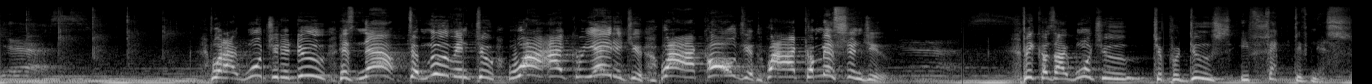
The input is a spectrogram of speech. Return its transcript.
Yes. What I want you to do is now to move into why I created you, why I called you, why I commissioned you. Because I want you to produce effectiveness.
